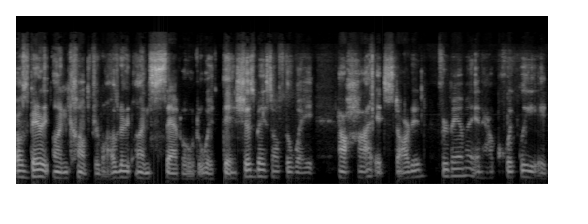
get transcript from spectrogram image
I was very uncomfortable. I was very unsettled with this, just based off the way how hot it started for Bama and how quickly it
